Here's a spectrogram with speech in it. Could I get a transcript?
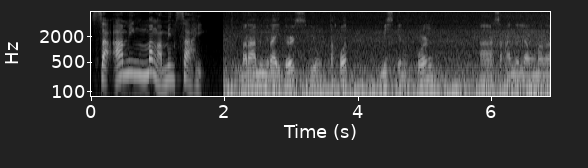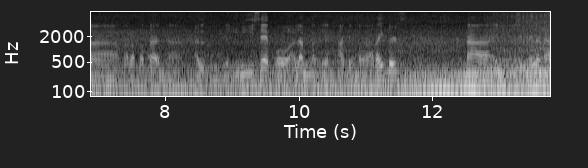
sa aming mga mensahe. maraming riders yung takot, misinformed ah, sa kanilang mga karapatan na, al- na iniisip o alam ng ating mga riders na iniisip nila na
